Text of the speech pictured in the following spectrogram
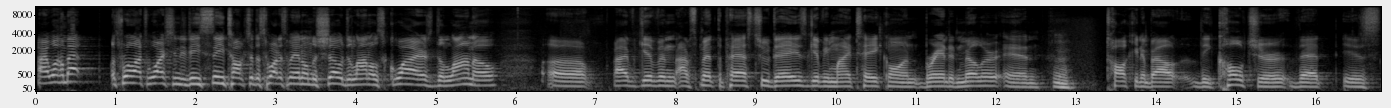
All right, welcome back. Let's roll out to Washington, D.C., talk to the smartest man on the show, Delano Squires. Delano, uh, I've given, I've spent the past two days giving my take on Brandon Miller and mm. talking about the culture that is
